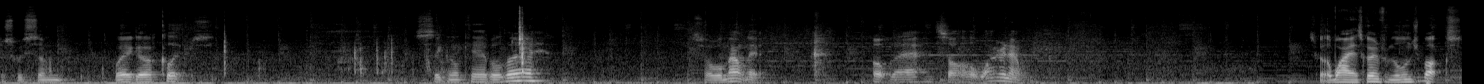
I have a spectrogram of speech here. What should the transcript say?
just with some Wago clips. Signal cable there. So we'll mount it up there and sort wiring out. It's got the wires going from the lunchbox.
